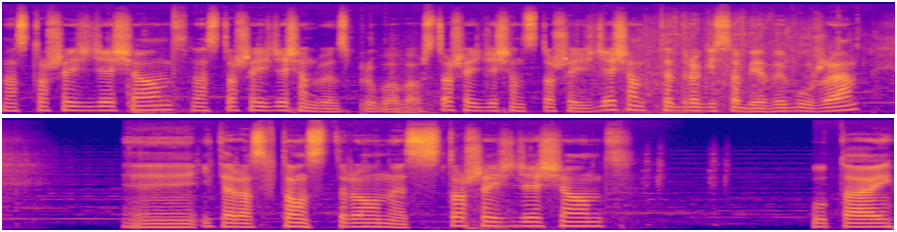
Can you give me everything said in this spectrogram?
na 160, na 160 bym spróbował. 160, 160, te drogi sobie wyburzę. I teraz w tą stronę 160, tutaj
